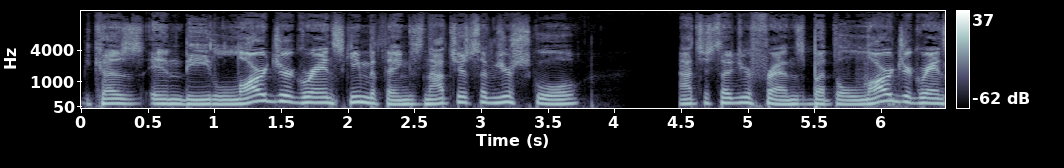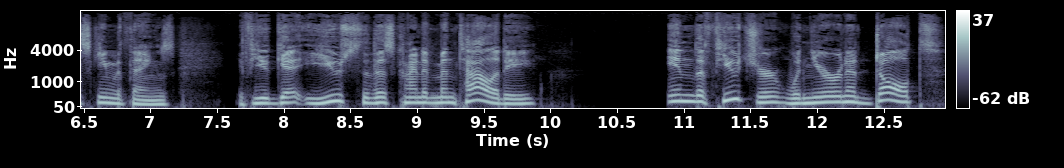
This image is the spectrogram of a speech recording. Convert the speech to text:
because in the larger grand scheme of things, not just of your school, not just of your friends, but the larger grand scheme of things, if you get used to this kind of mentality in the future when you're an adult,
